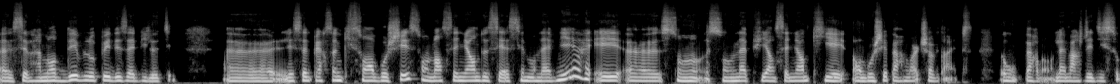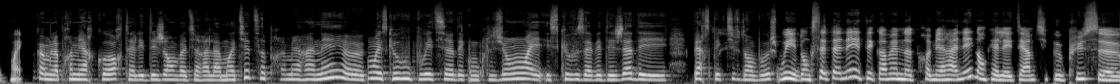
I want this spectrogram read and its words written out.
Euh, c'est vraiment développer des habiletés. Euh, les seules personnes qui sont embauchées sont l'enseignante de CSC Mon Avenir et euh, son, son appui enseignante qui est embauchée par March of Dimes. Ou pardon, la marche des dissous. Ouais. Comme la première cohorte, elle est déjà, on va dire, à la moitié de sa première année. Est-ce que vous pouvez tirer des conclusions et Est-ce que vous avez déjà des perspectives d'embauche? Oui, donc cette année était quand même notre première année, donc elle a été un petit peu plus euh,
